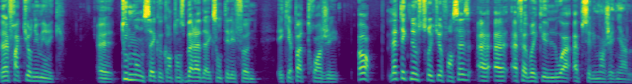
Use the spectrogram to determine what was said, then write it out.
La fracture numérique. Euh, tout le monde sait que quand on se balade avec son téléphone et qu'il n'y a pas de 3G. Or, la technostructure française a, fabriqué une loi absolument géniale.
